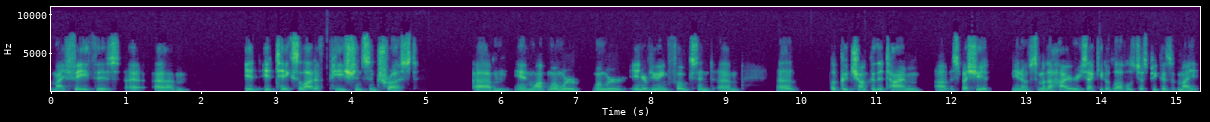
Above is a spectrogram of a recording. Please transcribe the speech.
my faith is uh, um, it it takes a lot of patience and trust. Um, and when we're when we're interviewing folks, and um, uh, a good chunk of the time, uh, especially at you know some of the higher executive levels, just because of my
